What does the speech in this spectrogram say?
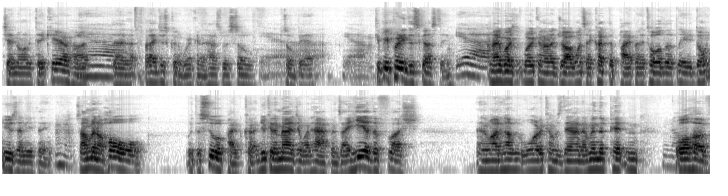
she had no one to take care of her. Yeah. That, uh, but I just couldn't work in the house. It was so, Yeah. so bad. Yeah. It could be pretty disgusting. Yeah. And I was working on a job once. I cut the pipe and I told the lady, "Don't use anything." Mm-hmm. So I'm in a hole with the sewer pipe cut, and you can imagine what happens. I hear the flush, and water comes down, I'm in the pit, and No. all her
